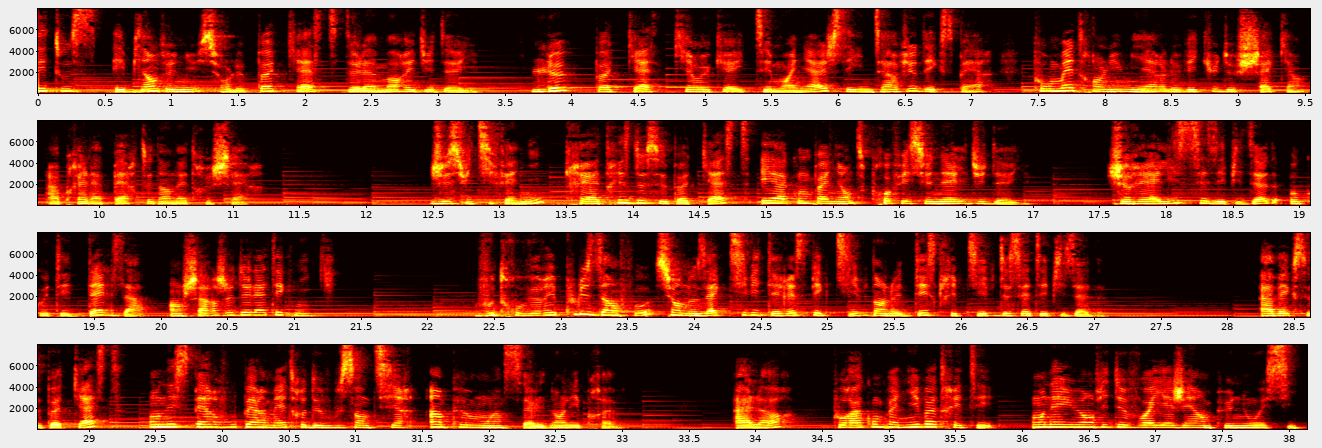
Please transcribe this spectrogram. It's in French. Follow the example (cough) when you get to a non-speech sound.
À toutes et tous et bienvenue sur le podcast de la mort et du deuil. Le podcast qui recueille témoignages et interviews d'experts pour mettre en lumière le vécu de chacun après la perte d'un être cher. Je suis Tiffany, créatrice de ce podcast et accompagnante professionnelle du deuil. Je réalise ces épisodes aux côtés d'Elsa en charge de la technique. Vous trouverez plus d'infos sur nos activités respectives dans le descriptif de cet épisode. Avec ce podcast, on espère vous permettre de vous sentir un peu moins seul dans l'épreuve. Alors, pour accompagner votre été, on a eu envie de voyager un peu nous aussi.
